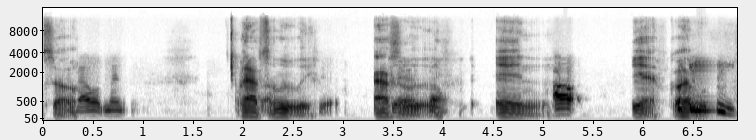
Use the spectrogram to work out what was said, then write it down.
So Development. absolutely. Yeah, absolutely. So- and I'll- yeah go ahead.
